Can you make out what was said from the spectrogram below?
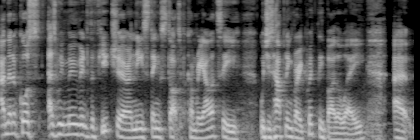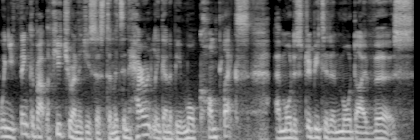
And then, of course, as we move into the future and these things start to become reality, which is happening very quickly, by the way, uh, when you think about the future energy system, it's inherently going to be more complex and more distributed and more diverse.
